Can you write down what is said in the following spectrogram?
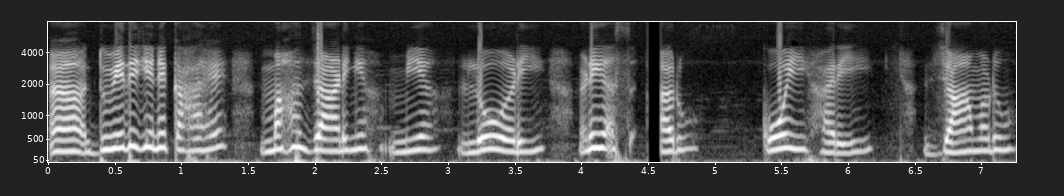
द्विवेदी जी ने कहा है महजाणी मिय लोड़ी अरु कोई हरी जामड़ू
